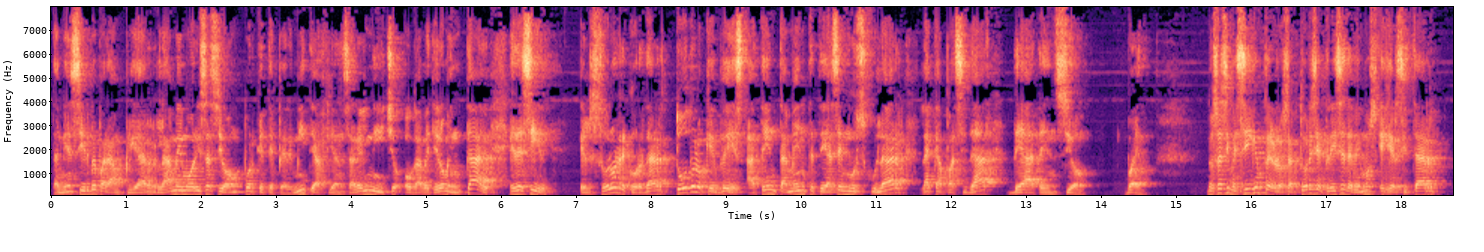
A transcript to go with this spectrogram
También sirve para ampliar la memorización porque te permite afianzar el nicho o gavetero mental, es decir, el solo recordar todo lo que ves atentamente te hace muscular la capacidad de atención. Bueno, no sé si me siguen, pero los actores y actrices debemos ejercitar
